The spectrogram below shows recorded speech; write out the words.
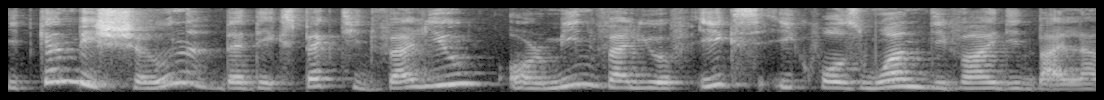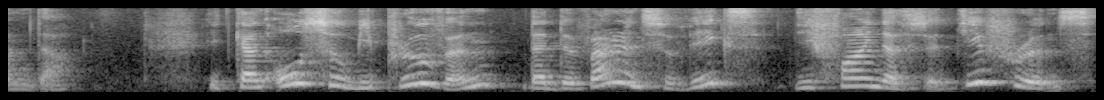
It can be shown that the expected value or mean value of x equals 1 divided by lambda. It can also be proven that the variance of x, defined as the difference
